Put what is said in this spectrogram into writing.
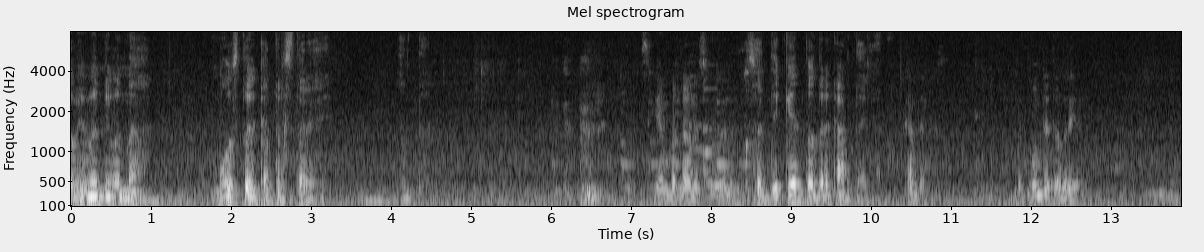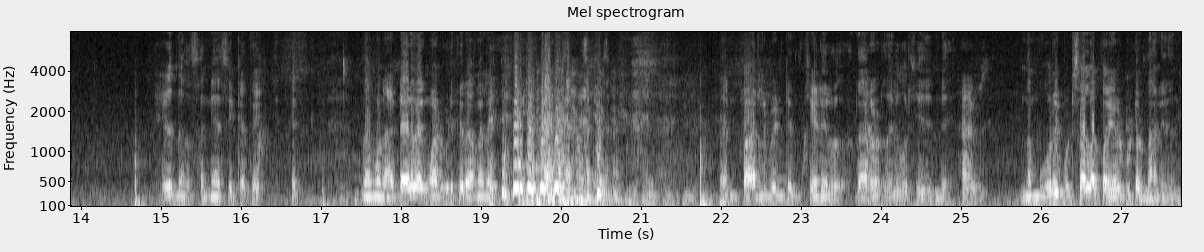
ಅಭಿಮನ್ಯುವನ್ನ ಮೋಸದಲ್ಲಿ ಕತ್ತರಿಸ್ತಾರೆ ಅಂತ. ಸದ್ಯಕ್ಕೆ ತೊಂದರೆ ಕಾಣ್ತಾ ಇಲ್ಲ. ಮುಂದೆ ತೊಂದರೆ ಹೇಳಿದ್ನಲ್ಲ ಸನ್ಯಾಸಿ ಕತೆ. ನಮ್ಮನ್ನು ಅಡ್ಡಾಡ್ದಾಗ ಮಾಡಿಬಿಡ್ತೀರ ಆಮೇಲೆ? ನನ್ನ ಪಾರ್ಲಿಮೆಂಟ್ ಅಂತ ಕೇಳಿರು ಧಾರವಾಡದಲ್ಲಿ ವರ್ಷದ ಹಿಂದೆ. ಹಾಂ ನಮ್ಮ ಊರಿಗೆ ಬಿಡ್ಸಲ್ಲಪ್ಪ ಹೇಳ್ಬಿಟ್ಟು ನಾನು ಇದನ್ನ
